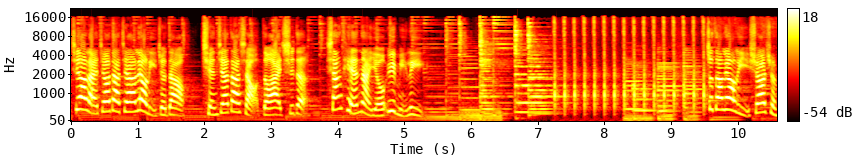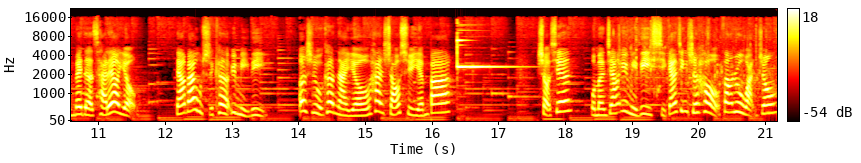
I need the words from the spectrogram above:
就要来教大家料理这道全家大小都爱吃的香甜奶油玉米粒。这道料理需要准备的材料有。两百五十克玉米粒，二十五克奶油和少许盐巴。首先，我们将玉米粒洗干净之后放入碗中，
